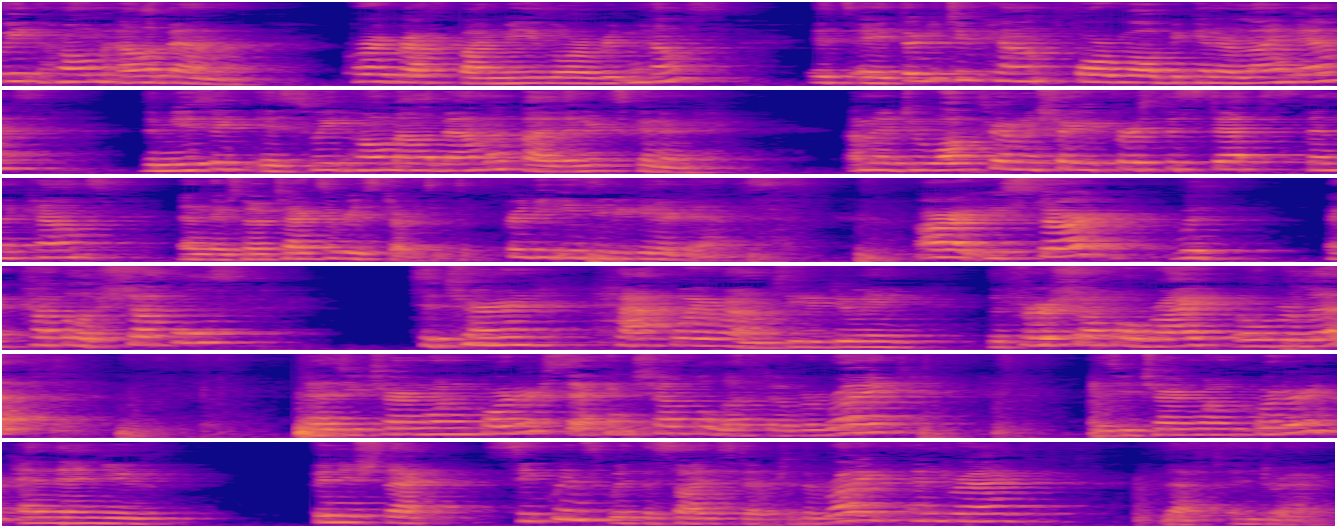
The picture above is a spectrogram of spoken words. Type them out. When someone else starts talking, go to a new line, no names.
Sweet Home Alabama, choreographed by me, Laura Rittenhouse. It's a 32 count, four wall beginner line dance. The music is Sweet Home Alabama by Lynyrd Skynyrd. I'm gonna do a walkthrough. I'm gonna show you first the steps, then the counts, and there's no tags or restarts. It's a pretty easy beginner dance. All right, you start with a couple of shuffles to turn halfway around. So you're doing the first shuffle right over left. As you turn one quarter, second shuffle left over right. As you turn one quarter, and then you finish that sequence with the side step to the right and drag, left and drag.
